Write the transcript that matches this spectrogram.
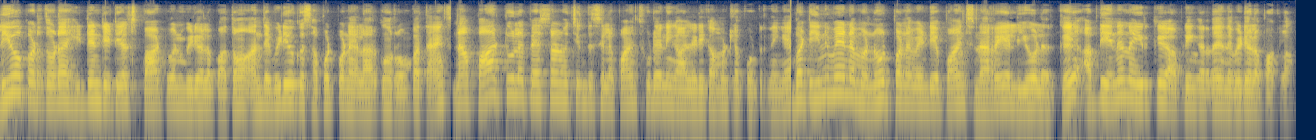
லியோ படத்தோட ஹிடன் டீடைல்ஸ் பார்ட் ஒன் வீடியோல பார்த்தோம். அந்த வீடியோக்கு சப்போர்ட் பண்ண எல்லாருக்கும் ரொம்ப தேங்க்ஸ் நான் பார்ட் டூல பேசலாம்னு வச்சிருந்த சில பாயிண்ட்ஸ் கூட நீங்க ஆல்ரெடி கமெண்ட்ல போட்டிருந்தீங்க. பட் இனிமே நம்ம நோட் பண்ண வேண்டிய பாயிண்ட்ஸ் நிறைய லியோல இருக்கு. அப்படி என்னென்ன இருக்கு அப்படிங்கறத இந்த வீடியோல பார்க்கலாம்.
